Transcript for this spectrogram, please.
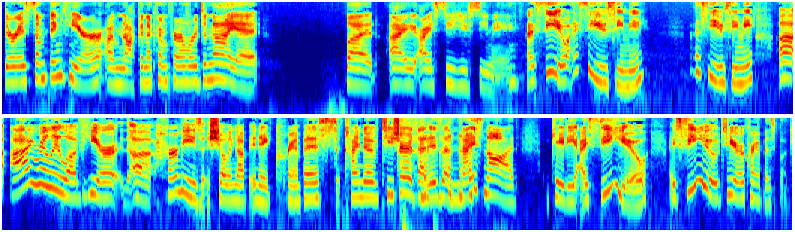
there is something here. I'm not going to confirm or deny it, but I I see you see me. I see you. I see you see me. I see you see me. Uh, I really love here uh, Hermes showing up in a Krampus kind of t-shirt. That is a nice nod, Katee. I see you. I see you to your Krampus book.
